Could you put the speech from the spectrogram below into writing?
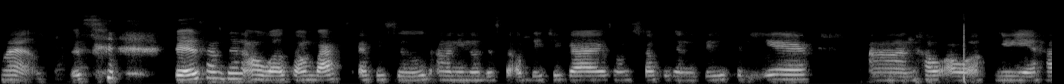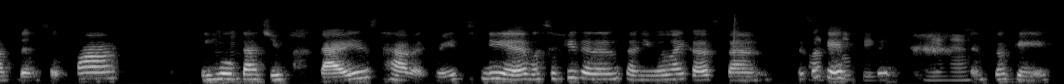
well, this this has been our welcome back episode, and you know, just to update you guys on stuff we're gonna do for the year and how our new year has been so far. We hope that you guys have a great new year, but if you didn't and you were like us, then it's That's okay. okay. Yeah. It's okay,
